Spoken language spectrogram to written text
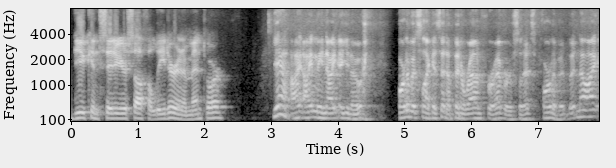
Do you consider yourself a leader and a mentor? Yeah, I, I mean, I you know, part of it's like I said, I've been around forever, so that's part of it. But no, I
